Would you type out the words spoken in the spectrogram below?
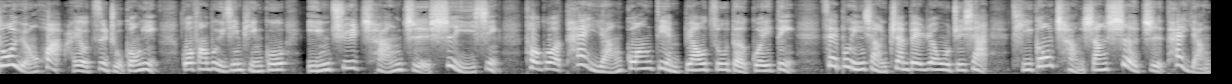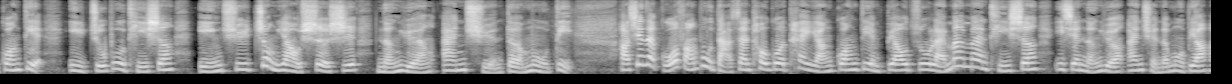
多元化，还有自主供应，国防部已经评估营区场址适宜性，透过太阳光电标租的规定，在不影响战备任务之下，提供厂商设置太阳光电，以逐步提升营区重要设施能源安全的目的。好，现在国防部打算透过太阳光电标租来慢慢提升一些能源安全的目标，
